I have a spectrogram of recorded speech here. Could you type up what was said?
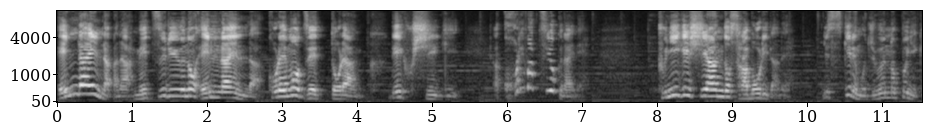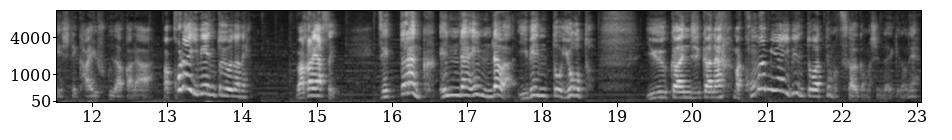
エンラエンラかな滅流のエンラエンラ。これも Z ランク。で、不思議。あ、これは強くないね。プニ消しサボりだね。で、スキルも自分のプニ消して回復だから、まあ、これはイベント用だね。わかりやすい。Z ランク、エンラエンラはイベント用という感じかな。まあ、コマミはイベント終わっても使うかもしれないけどね。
